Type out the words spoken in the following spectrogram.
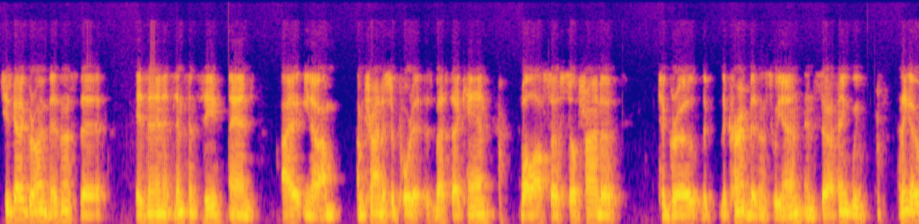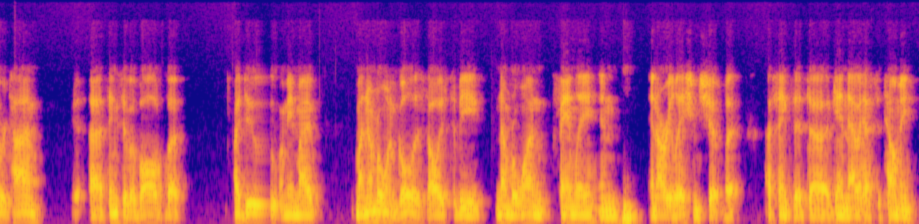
she's got a growing business that is in its infancy. And I, you know, I'm, I'm trying to support it as best I can while also still trying to, to grow the, the current business we own. And so I think we've, I think over time, uh, things have evolved, but I do. I mean, my my number one goal is always to be number one family and and our relationship. But I think that uh, again, Natalie has to tell me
